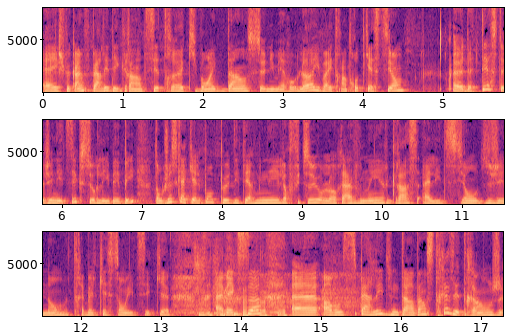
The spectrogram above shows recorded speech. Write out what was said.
Euh, je peux quand même vous parler des grands titres euh, qui vont être dans ce numéro-là. Il va être entre autres question de tests génétiques sur les bébés. Donc, jusqu'à quel point on peut déterminer leur futur, leur avenir grâce à l'édition du génome? Très belle question éthique euh, avec ça. Euh, on va aussi parler d'une tendance très étrange,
